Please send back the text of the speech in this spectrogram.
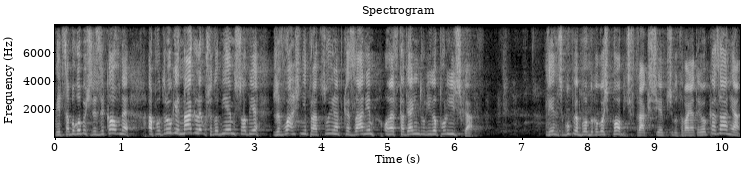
Więc to mogło być ryzykowne. A po drugie, nagle uświadomiłem sobie, że właśnie pracuję nad kazaniem o nadstawianiu drugiego policzka. Więc głupio byłoby kogoś pobić w trakcie przygotowania tego kazania.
